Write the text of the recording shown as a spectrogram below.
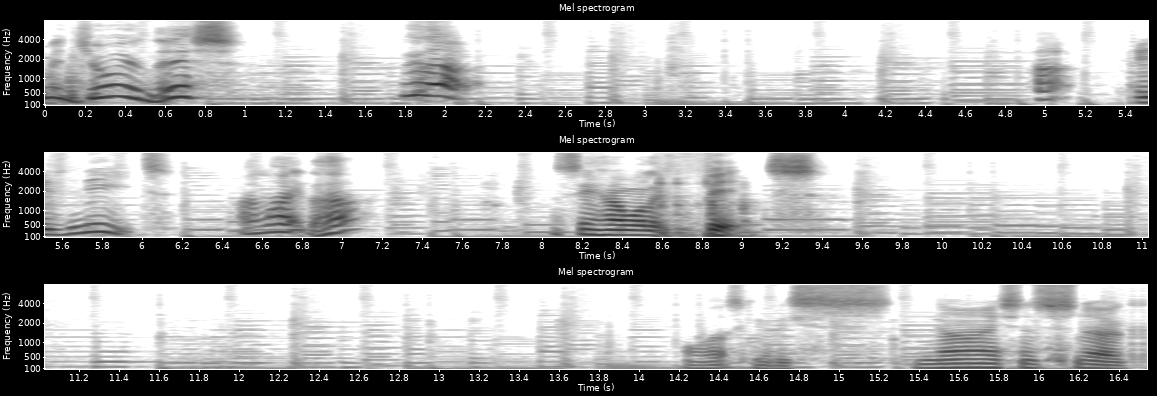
I'm enjoying this. Look at that. That is neat. I like that. Let's see how well it fits. Oh, that's going to be nice and snug.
